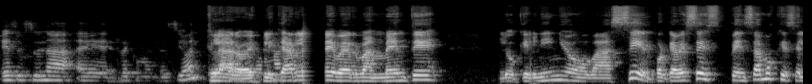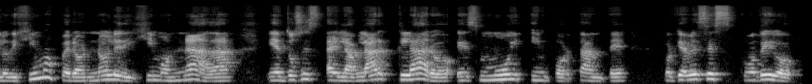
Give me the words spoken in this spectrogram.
Esa es una eh, recomendación. Claro, explicarle verbalmente lo que el niño va a hacer, porque a veces pensamos que se lo dijimos, pero no le dijimos nada. Y entonces el hablar claro es muy importante, porque a veces, como te digo,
